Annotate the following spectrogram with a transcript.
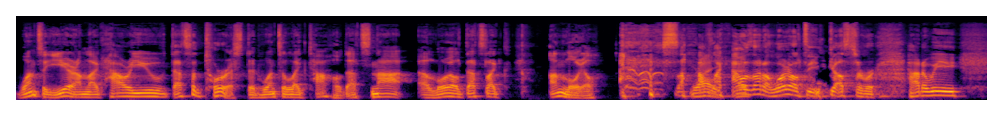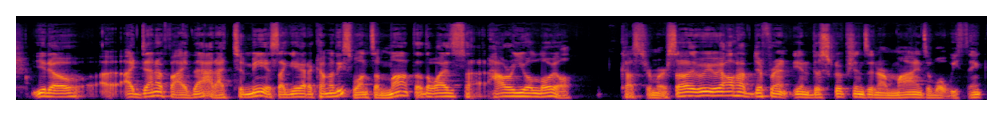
once a year, I'm like, how are you? That's a tourist that went to Lake Tahoe. That's not a loyal, that's like unloyal. so right. I'm like, how is that a loyalty customer? How do we, you know, uh, identify that? Uh, to me, it's like you got to come at least once a month. Otherwise, uh, how are you a loyal customer. So we, all have different you know descriptions in our minds of what we think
